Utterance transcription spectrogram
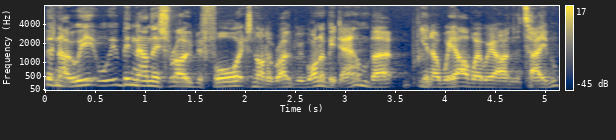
but no, we, we've been down this road before. It's not a road we want to be down, but you know we are where we are on the table.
